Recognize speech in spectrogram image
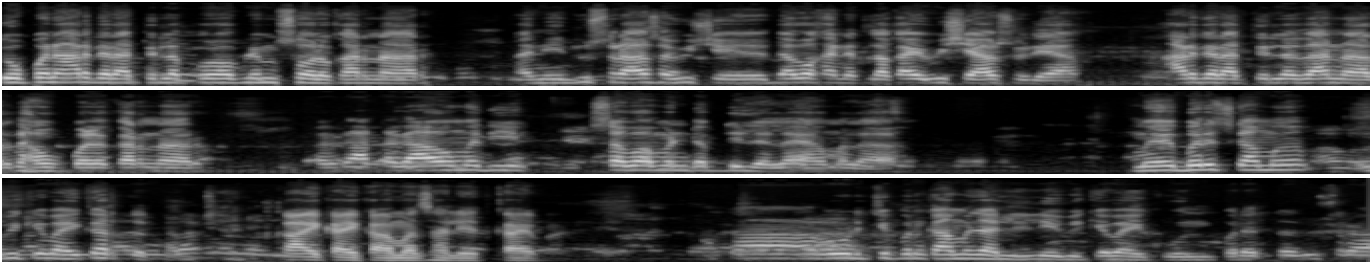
तो पण अर्ध्या रात्रीला प्रॉब्लेम सॉल्व्ह करणार. आणि दुसरा असा विषय दवाखान्यातला काही विषय असू द्या अर्ध्या रात्रीला जाणार धावपळ करणार. कारण का आता गावामध्ये सभा मंडप दिलेला आहे आम्हाला. मग बरेच कामं विकीबाई करतात आमच्या. काय काय कामं झाली आहेत? काय? आता रोडची पण कामं झालेली आहे विके बायकून परत दुसरा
